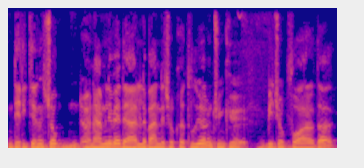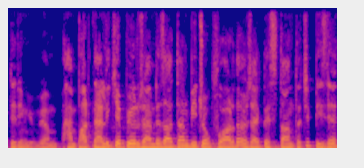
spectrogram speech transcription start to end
Dedikleriniz çok önemli ve değerli. Ben de çok katılıyorum. Çünkü birçok fuarda dediğim gibi hem partnerlik yapıyoruz hem de zaten birçok fuarda özellikle stand açıp biz de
